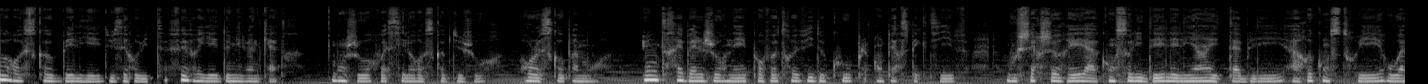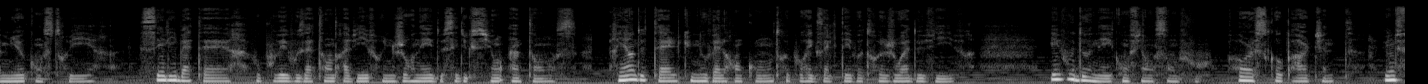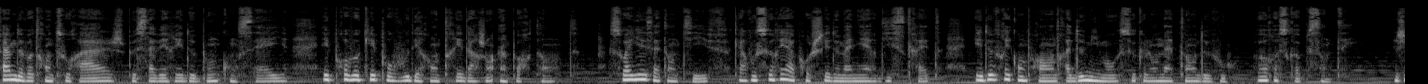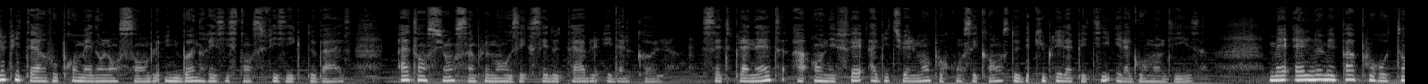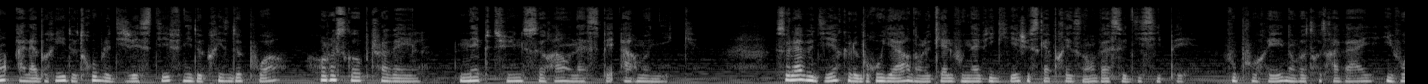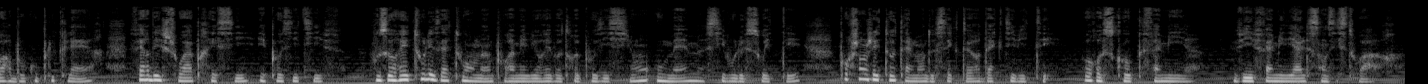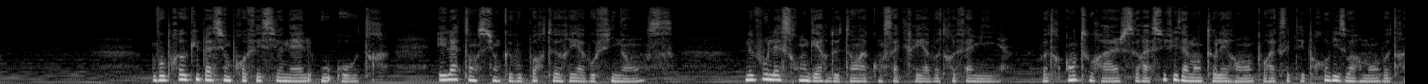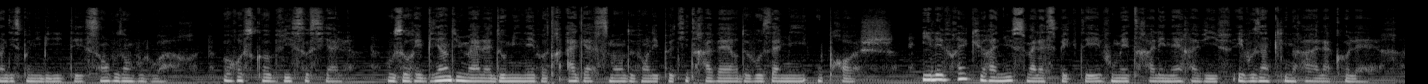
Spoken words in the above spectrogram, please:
Horoscope Bélier du 08 février 2024. Bonjour, voici l'horoscope du jour. Horoscope Amour. Une très belle journée pour votre vie de couple en perspective. Vous chercherez à consolider les liens établis, à reconstruire ou à mieux construire. Célibataire, vous pouvez vous attendre à vivre une journée de séduction intense. Rien de tel qu'une nouvelle rencontre pour exalter votre joie de vivre et vous donner confiance en vous. Horoscope Argent. Une femme de votre entourage peut s'avérer de bons conseils et provoquer pour vous des rentrées d'argent importantes. Soyez attentif car vous serez approché de manière discrète et devrez comprendre à demi-mot ce que l'on attend de vous. Horoscope santé. Jupiter vous promet dans l'ensemble une bonne résistance physique de base. Attention simplement aux excès de table et d'alcool. Cette planète a en effet habituellement pour conséquence de décupler l'appétit et la gourmandise mais elle ne met pas pour autant à l'abri de troubles digestifs ni de prise de poids. Horoscope Travail. Neptune sera en aspect harmonique. Cela veut dire que le brouillard dans lequel vous naviguiez jusqu'à présent va se dissiper. Vous pourrez, dans votre travail, y voir beaucoup plus clair, faire des choix précis et positifs. Vous aurez tous les atouts en main pour améliorer votre position ou même, si vous le souhaitez, pour changer totalement de secteur d'activité. Horoscope famille. Vie familiale sans histoire vos préoccupations professionnelles ou autres, et l'attention que vous porterez à vos finances, ne vous laisseront guère de temps à consacrer à votre famille. Votre entourage sera suffisamment tolérant pour accepter provisoirement votre indisponibilité sans vous en vouloir. Horoscope vie sociale. Vous aurez bien du mal à dominer votre agacement devant les petits travers de vos amis ou proches. Il est vrai qu'Uranus mal aspecté vous mettra les nerfs à vif et vous inclinera à la colère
